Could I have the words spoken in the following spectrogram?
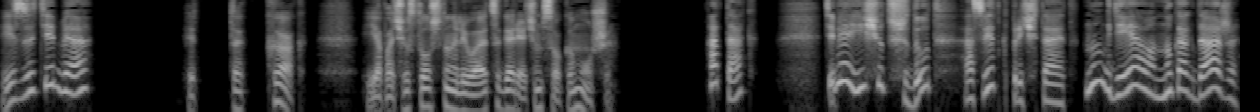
«Из-за тебя». «Это как?» Я почувствовал, что наливаются горячим соком уши. «А так. Тебя ищут, ждут, а Светка причитает. Ну где он? Ну когда же?»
